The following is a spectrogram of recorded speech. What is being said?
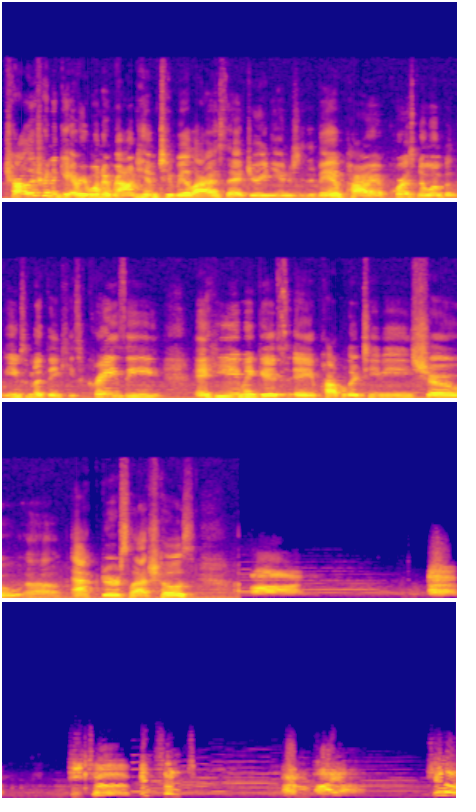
Charlie trying to get everyone around him to realize that Jerry Dandridge is a vampire. Of course, no one believes him. They think he's crazy. And he even gets a popular TV show uh, actor slash host. I am Peter Vincent vampire killer.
